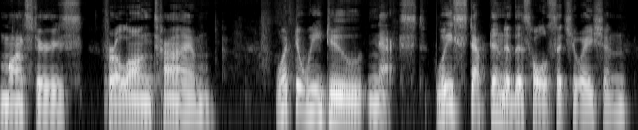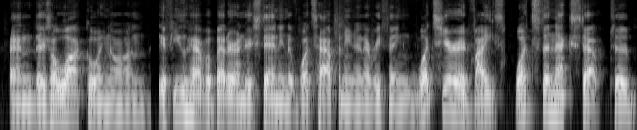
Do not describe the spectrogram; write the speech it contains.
monsters for a long time. What do we do next? We stepped into this whole situation and there's a lot going on. If you have a better understanding of what's happening and everything, what's your advice? What's the next step to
